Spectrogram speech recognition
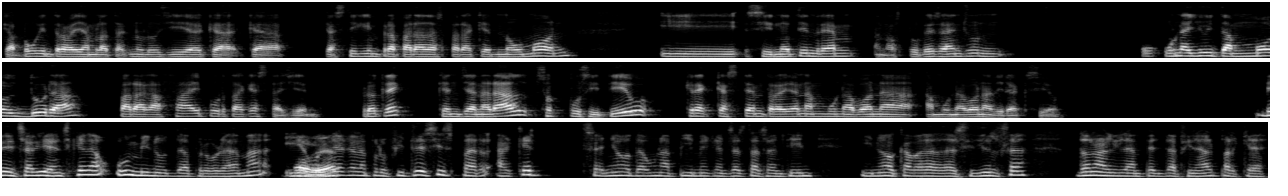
que puguin treballar amb la tecnologia, que, que, que estiguin preparades per a aquest nou món i si no tindrem en els propers anys un, una lluita molt dura per agafar i portar aquesta gent. Però crec que en general sóc positiu, crec que estem treballant amb una bona, amb una bona direcció. Bé, Xavier, ens queda un minut de programa i jo volia que l'aprofitessis per aquest senyor d'una pime que ens està sentint i no acaba de decidir-se, dona-li l'empenta final perquè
